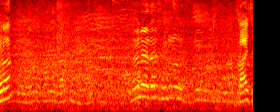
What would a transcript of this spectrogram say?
कुठं? कायच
